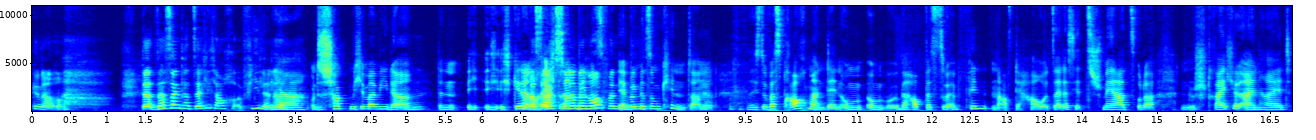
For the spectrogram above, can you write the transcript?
genau. Da, das sagen tatsächlich auch viele, ne? Ja, und es schockt mich immer wieder. Mhm. Denn ich, ich, ich gehe dann auch echt dran wie, darauf, mit, wenn, wie mit so einem Kind dann. Ja. ich so, was braucht man denn, um, um überhaupt was zu empfinden auf der Haut? Sei das jetzt Schmerz oder eine Streicheleinheit?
